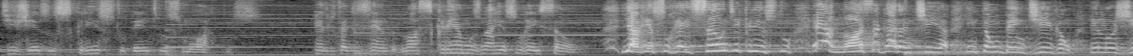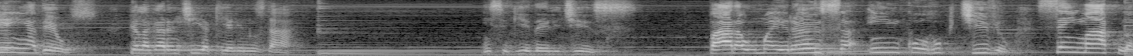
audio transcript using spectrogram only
de Jesus Cristo dentre os mortos. Pedro está dizendo: nós cremos na ressurreição. E a ressurreição de Cristo é a nossa garantia. Então bendigam, elogiem a Deus pela garantia que Ele nos dá. Em seguida ele diz: para uma herança incorruptível, sem mácula,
